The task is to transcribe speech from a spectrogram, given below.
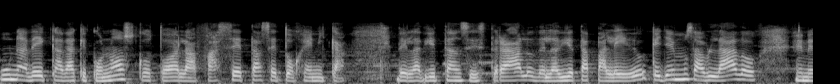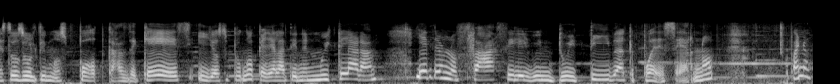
una década que conozco toda la faceta cetogénica de la dieta ancestral o de la dieta paleo, que ya hemos hablado en estos últimos podcasts de qué es y yo supongo que ya la tienen muy clara y ya vieron lo fácil y lo intuitiva que puede ser, ¿no? Bueno,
